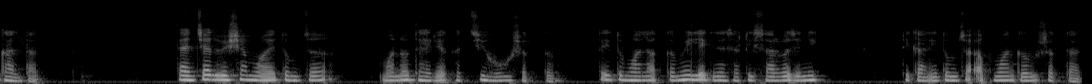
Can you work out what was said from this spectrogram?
घालतात. त्यांच्या द्वेषामुळे तुमचं मनोधैर्य खच्ची होऊ शकतं. ते तुम्हाला कमी लेखण्यासाठी सार्वजनिक ठिकाणी तुमचा अपमान करू शकतात.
